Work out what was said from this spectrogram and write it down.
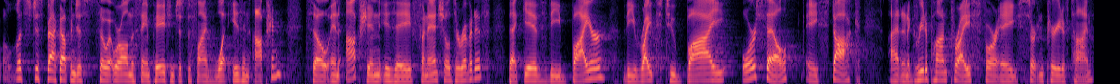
Well, let's just back up and just so we're all on the same page and just define what is an option. So, an option is a financial derivative that gives the buyer the right to buy or sell a stock at an agreed upon price for a certain period of time.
